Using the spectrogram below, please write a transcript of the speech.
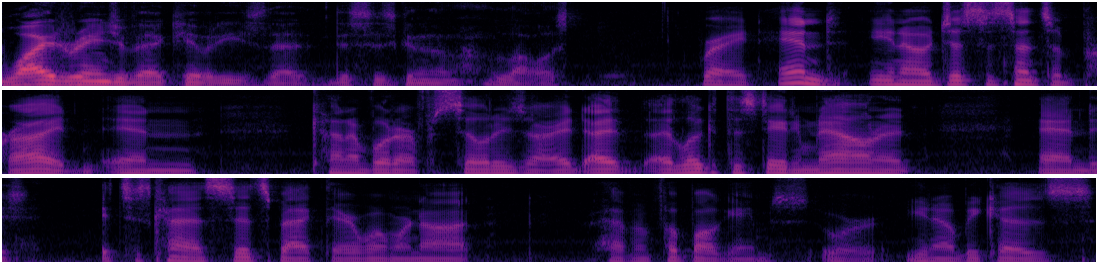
wide range of activities that this is going to allow us. Right, and you know, just a sense of pride in kind of what our facilities are. I, I, I look at the stadium now, and it and it just kind of sits back there when we're not having football games or you know because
